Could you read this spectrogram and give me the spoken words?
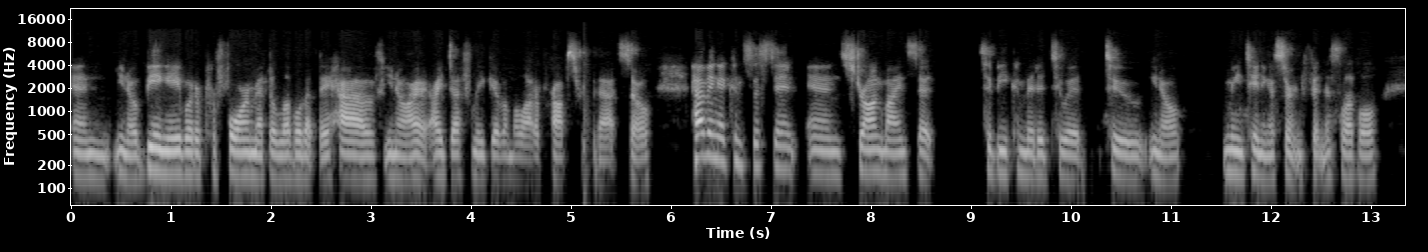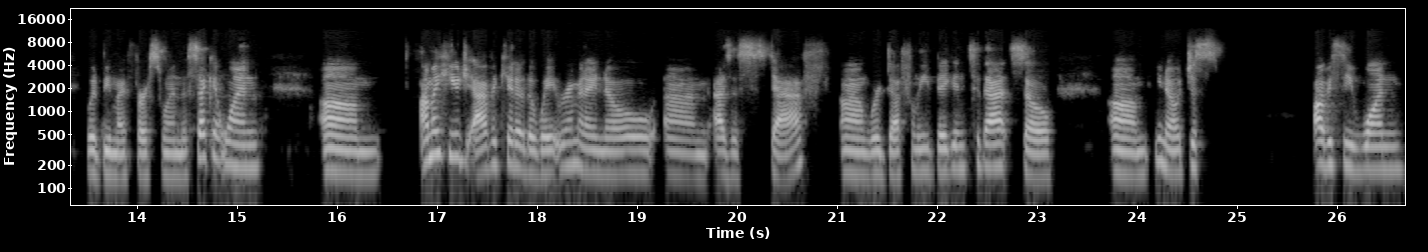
and you know being able to perform at the level that they have you know I, I, definitely give them a lot of props for that. So having a consistent and strong mindset to be committed to it to you know maintaining a certain fitness level would be my first one. The second one um, i'm a huge advocate of the weight room and i know um, as a staff um, we're definitely big into that. So um, you know just obviously one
